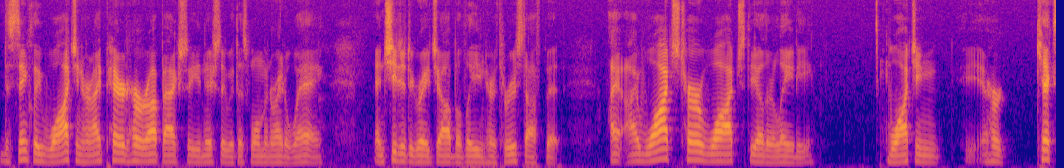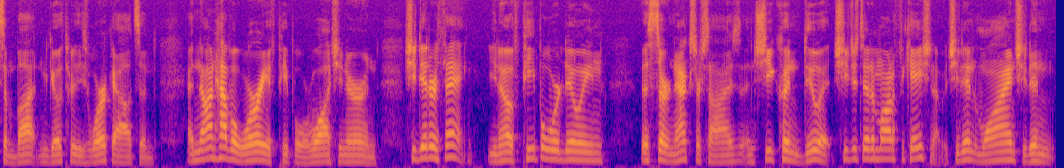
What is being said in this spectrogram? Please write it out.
distinctly watching her. I paired her up actually initially with this woman right away, and she did a great job of leading her through stuff. But I, I watched her watch the other lady, watching her kick some butt and go through these workouts and and not have a worry if people were watching her. And she did her thing. You know if people were doing this certain exercise and she couldn't do it she just did a modification of it. She didn't whine. She didn't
